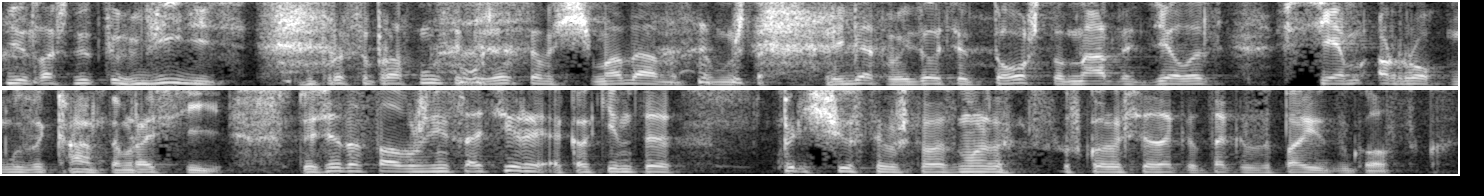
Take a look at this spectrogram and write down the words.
они должны это увидеть. Не просто проснуться и бежать там с чемоданом. Потому что, ребята, вы делаете то, что надо делать всем рок-музыкантам России. То есть это стало уже не сатирой, а каким-то предчувствием, что, возможно, скоро все так, так и запоют в галстуках.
